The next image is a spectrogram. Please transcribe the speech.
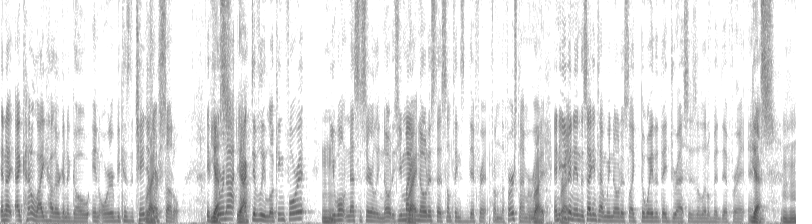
And I, I kind of like how they're gonna go in order because the changes Right. are subtle. If Yes, you're not yeah. actively looking for it, Mhm. you won't necessarily notice. You might Right. notice that something's different from the first time around. Right, And right. even in the second time, we notice like the way that they dress is a little bit different. And, Yes. Mm-hmm.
